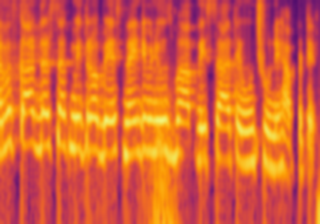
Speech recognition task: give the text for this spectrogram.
નમસ્કાર દર્શક મિત્રો બેસ નાઇન્ટી ન્યૂઝમાં આપની સાથે હું છું નેહા પટેલ.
